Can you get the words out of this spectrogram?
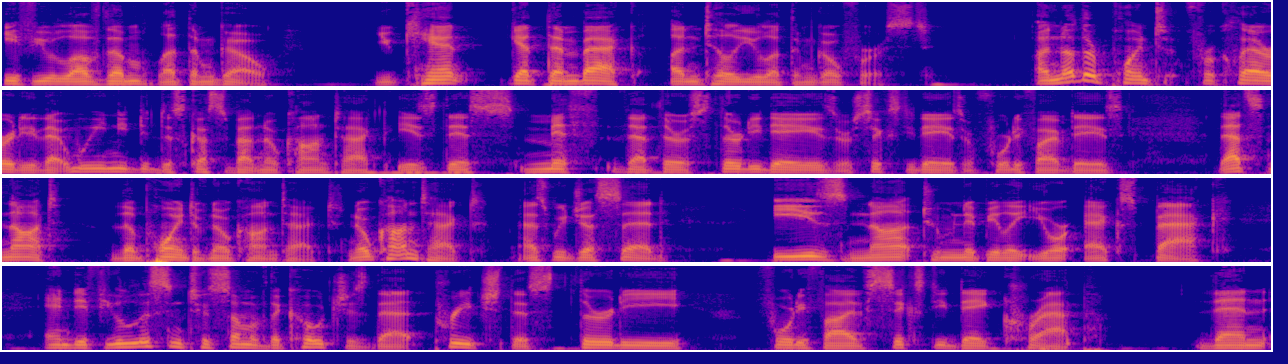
if you love them, let them go. You can't get them back until you let them go first. Another point for clarity that we need to discuss about no contact is this myth that there's 30 days or 60 days or 45 days. That's not the point of no contact. No contact, as we just said, is not to manipulate your ex back. And if you listen to some of the coaches that preach this 30, 45, 60 day crap, then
